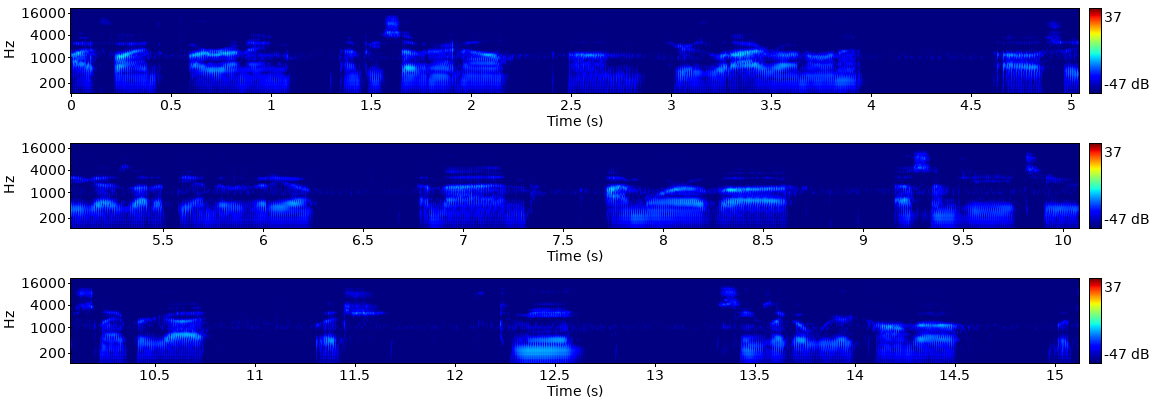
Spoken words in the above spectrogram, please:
I find are running MP7 right now. Um, here's what I run on it. I'll show you guys that at the end of the video. And then I'm more of a SMG to sniper guy, which to me seems like a weird combo, which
